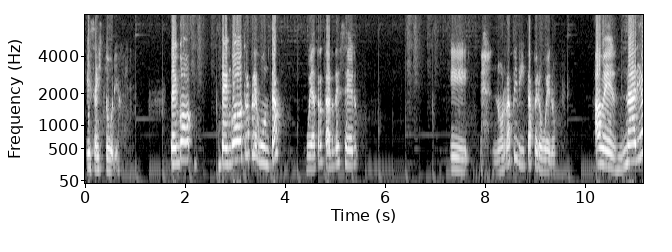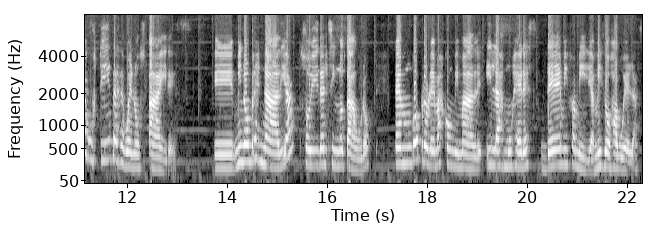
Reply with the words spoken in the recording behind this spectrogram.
esa historia. Tengo, tengo otra pregunta. Voy a tratar de ser, eh, no rapidita, pero bueno. A ver, Nadia Agustín desde Buenos Aires. Eh, mi nombre es Nadia, soy del signo Tauro. Tengo problemas con mi madre y las mujeres de mi familia, mis dos abuelas.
